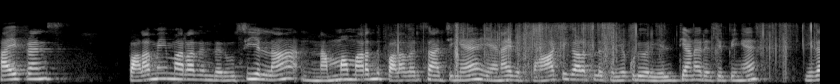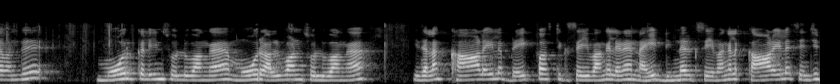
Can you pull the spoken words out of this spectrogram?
ஹாய் ஃப்ரெண்ட்ஸ் பழமை மாறாத இந்த ருசியெல்லாம் நம்ம மறந்து பல வருஷம் ஆச்சுங்க. ஏன்னா இது பாட்டி காலத்தில் செய்யக்கூடிய ஒரு ஹெல்த்தியான ரெசிபிங்க இதை வந்து மோர்களின்னு சொல்லுவாங்க மோர் அல்வான்னு சொல்லுவாங்க. இதெல்லாம் காலையில் பிரேக்ஃபாஸ்ட்டுக்கு செய்வாங்க இல்லைன்னா நைட் டின்னருக்கு செய்வாங்க இல்லை காலையில் செஞ்சு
